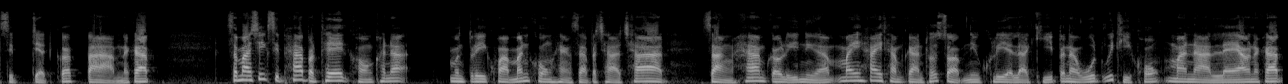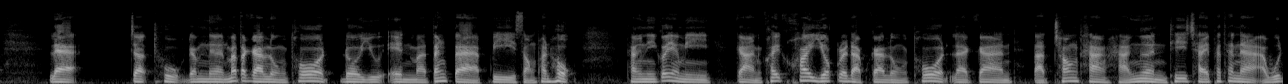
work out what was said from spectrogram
2017 ก็ตามนะครับ สมาชิก 15 ประเทศของคณะมนตรีความมั่นคงแห่งสหประชาชาติ สั่งห้ามเกาหลีเหนือไม่ให้ทำการทดสอบนิวเคลียร์และขีปนาวุธวิถีโค้งมานานแล้วนะครับ และจะถูกดำเนินมาตรการลงโทษโดย UN มาตั้งแต่ปี 2006 ทางนี้ก็ยังมีการค่อยๆยยกระดับการลงโทษ และการตัดช่องทางหาเงินที่ใช้พัฒนาอาวุธ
